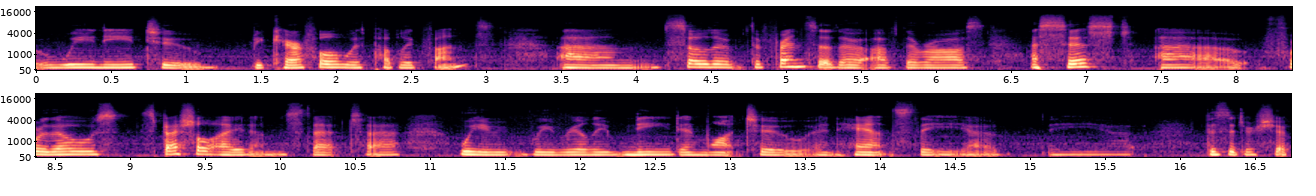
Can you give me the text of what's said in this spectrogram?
we need to be careful with public funds. Um, so the, the Friends of the, of the Ross assist uh, for those special items that uh, we, we really need and want to enhance the, uh, the uh, visitorship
